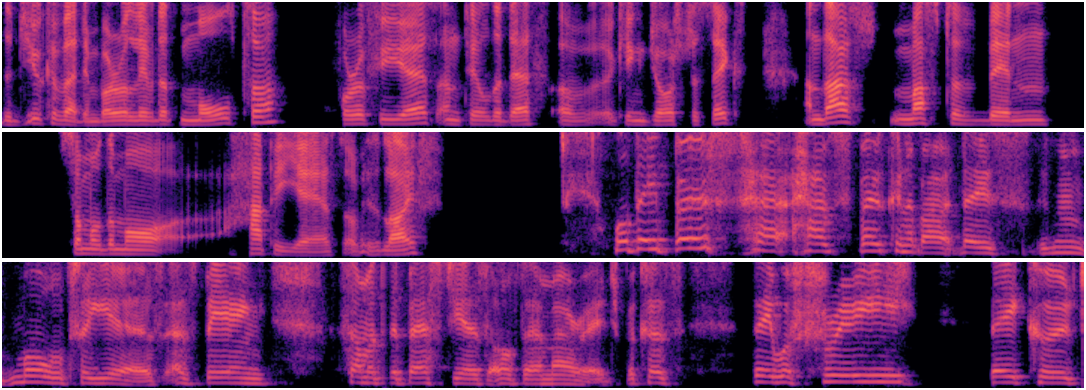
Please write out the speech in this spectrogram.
the Duke of Edinburgh lived at Malta for a few years until the death of King George VI. And that must have been some of the more happy years of his life. Well, they both ha have spoken about those Malta years as being some of the best years of their marriage because they were free they could,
